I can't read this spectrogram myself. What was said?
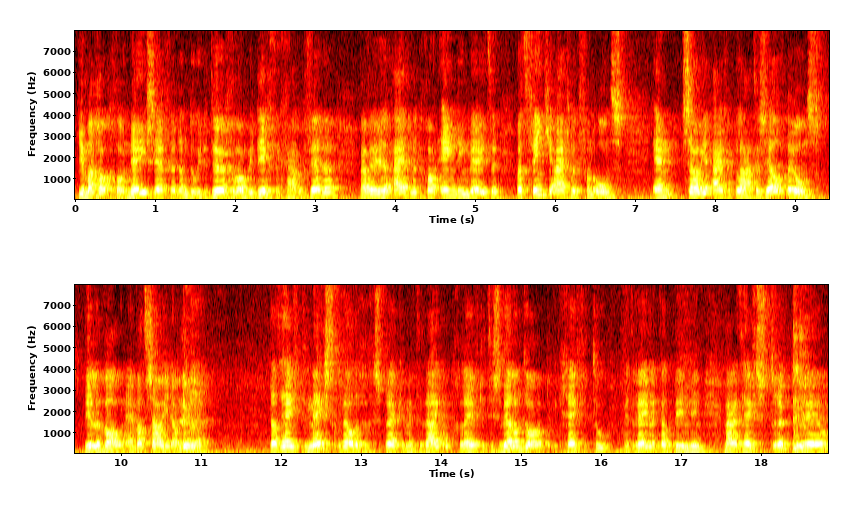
Je mag ook gewoon nee zeggen, dan doe je de deur gewoon weer dicht en gaan we verder. Maar we willen eigenlijk gewoon één ding weten. Wat vind je eigenlijk van ons? En zou je eigenlijk later zelf bij ons willen wonen? En wat zou je dan willen? Dat heeft de meest geweldige gesprekken met de wijk opgeleverd. Het is wel een dorp, ik geef het toe, met redelijk wat binding. Maar het heeft structureel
